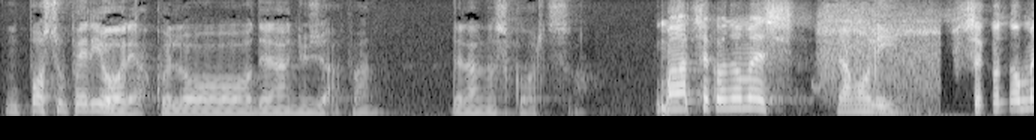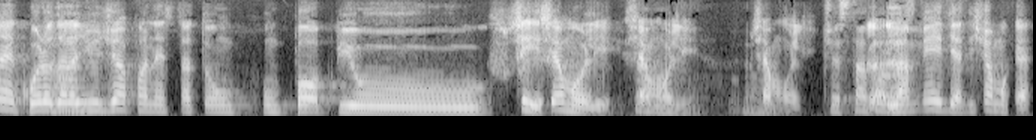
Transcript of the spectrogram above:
un po' superiore a quello della New Japan dell'anno scorso. Ma secondo me, Siamo lì. secondo me quello della New Japan è stato un, un po' più... Sì, siamo lì, siamo, lì, siamo lì. C'è stato La, la media, diciamo che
